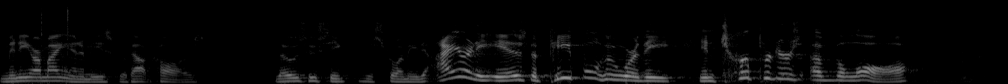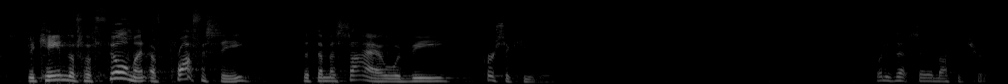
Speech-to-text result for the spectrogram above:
Many are my enemies without cause those who seek to destroy me. The irony is the people who were the interpreters of the law became the fulfillment of prophecy that the Messiah would be persecuted. What does that say about the church?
